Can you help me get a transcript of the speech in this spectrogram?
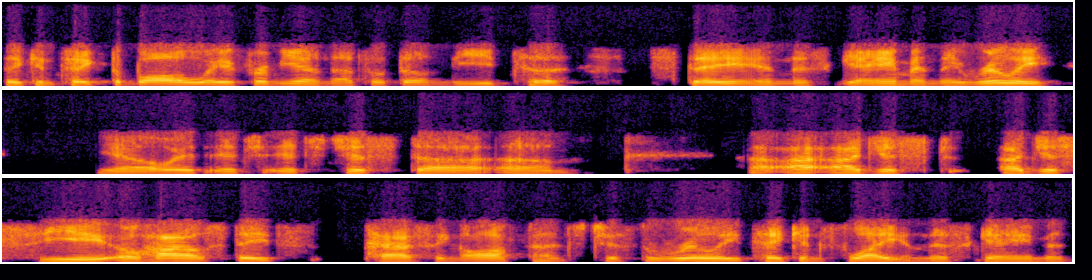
they can take the ball away from you, and that's what they'll need to stay in this game. And they really, you know, it, it's it's just uh, um, I, I just I just see Ohio State's passing offense just really taking flight in this game and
